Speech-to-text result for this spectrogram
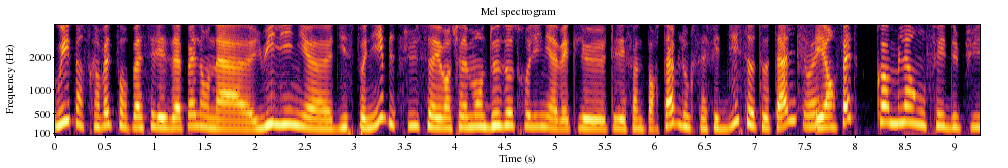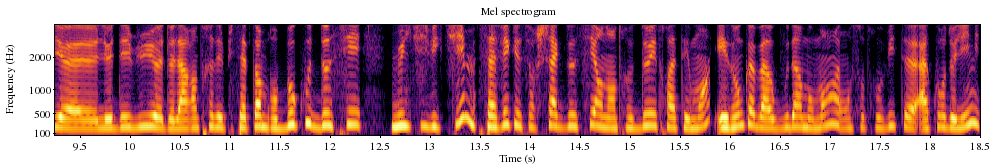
Oui, parce qu'en fait, pour passer les appels, on a huit lignes euh, disponibles, plus euh, éventuellement deux autres lignes avec le téléphone portable, donc ça fait 10 au total. Ouais. Et en fait, comme là, on fait depuis euh, le début euh, de la rentrée, depuis septembre, beaucoup de dossiers multivictimes, ça fait que sur chaque dossier, on a entre deux et trois témoins. Et donc, euh, bah, au bout d'un moment, on se retrouve vite euh, à court de ligne.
